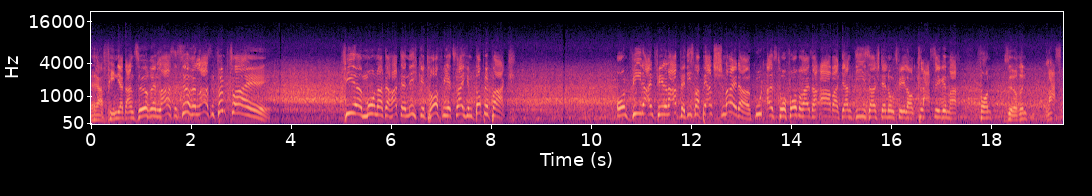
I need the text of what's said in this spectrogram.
Rafinha, dann Sören Larsen. Sören Larsen 5-2. Vier Monate hat er nicht getroffen, jetzt gleich im Doppelpack. Und wieder ein Fehler in der Abwehr. Diesmal Bernd Schneider. Gut als Torvorbereiter, aber dann dieser Stellungsfehler und klasse gemacht von Sören Larsen.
